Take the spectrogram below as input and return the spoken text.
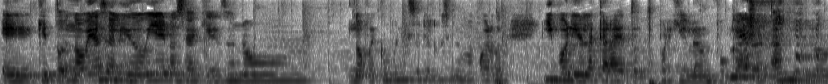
eh, que no había salido bien, o sea, que eso no, no fue como una historia, algo así, no me acuerdo. Y ponían la cara de Toto porque lo enfocaron a mí, no.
